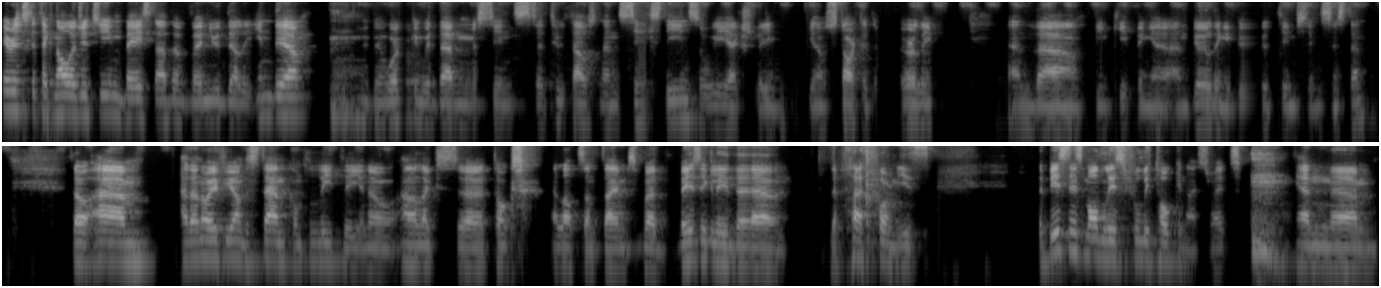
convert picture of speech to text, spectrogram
Here is the technology team based out of uh, New Delhi, India. We've been working with them since uh, 2016, so we actually, you know, started early and uh, been keeping a, and building a good, team since since then. So um, I don't know if you understand completely. You know, Alex uh, talks a lot sometimes, but basically the the platform is the business model is fully tokenized, right? and um,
